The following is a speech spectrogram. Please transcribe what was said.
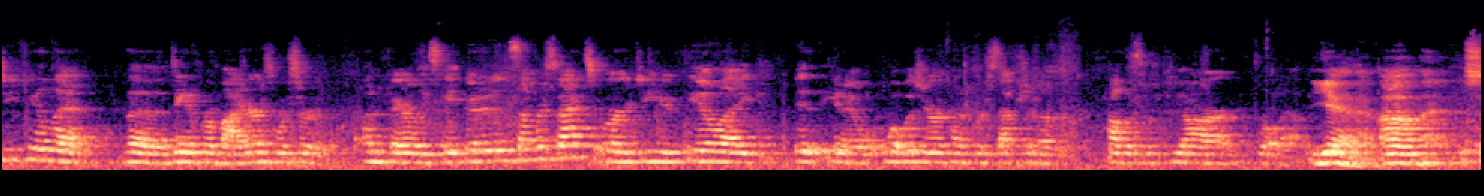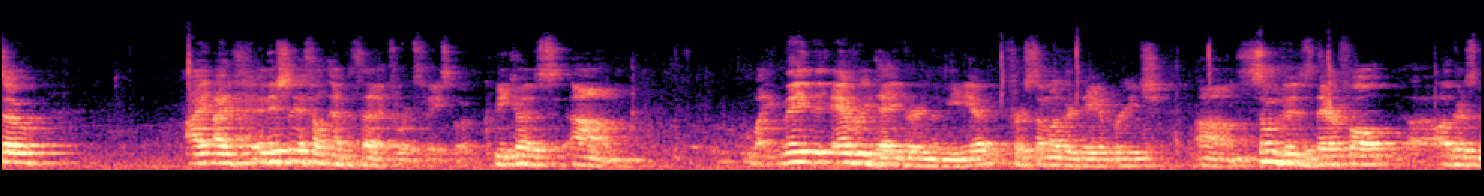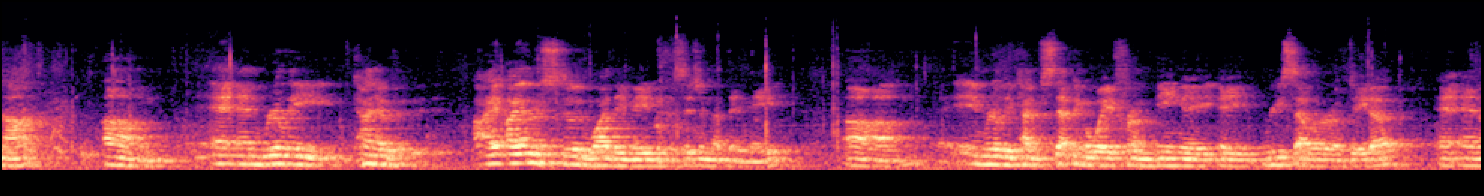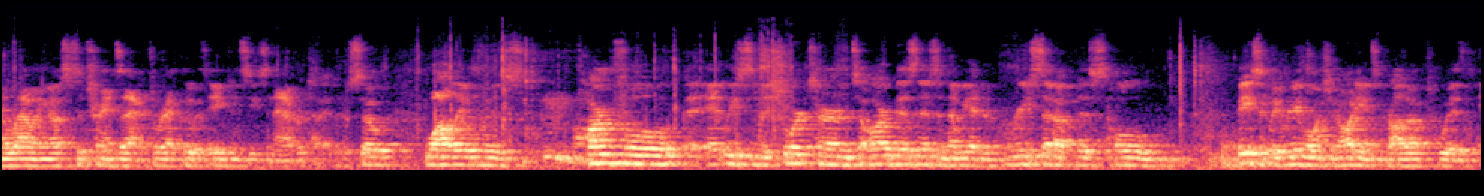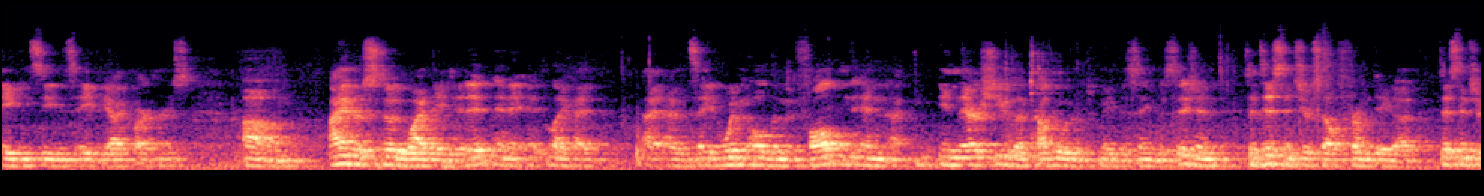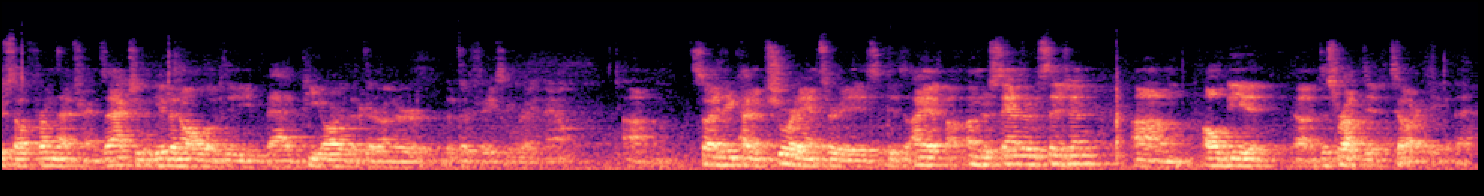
Do you feel that the data providers were sort of unfairly scapegoated in some respects, or do you feel like it, you know, what was your kind of perception of how this was PR rolled out? Yeah, um, so I, I, initially I felt empathetic towards Facebook because um, like they every day they're in the media for some other data breach. Um, some of it is their fault, uh, others not, um, and, and, really kind of I, I, understood why they made the decision that they made. Um, in really kind of stepping away from being a, a reseller of data and, and, allowing us to transact directly with agencies and advertisers. So while it was harmful, at least in the short term, to our business, and then we had to reset up this whole, basically relaunch an audience product with agencies, API partners, um, I understood why they did it, and it, it, like I, I, would say it wouldn't hold them at fault, and, and in their shoes, I probably would have made the same decision to distance yourself from data, distance yourself from that transaction, given all of the bad PR that they're under, that they're facing right now. Um, so I think kind of short answer is, is I understand the decision, um, albeit uh, disruptive to our day-to-day.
